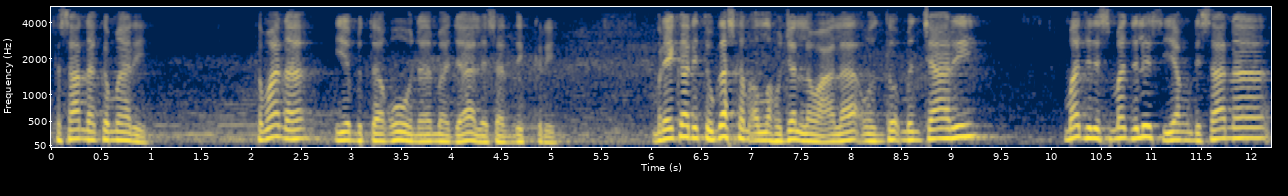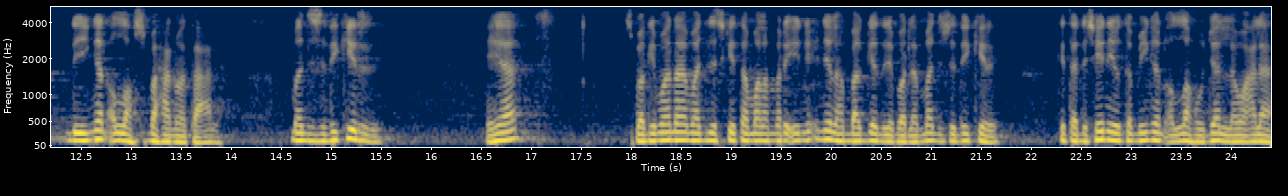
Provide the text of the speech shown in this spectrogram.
ke sana kemari Ke mana? Yabtaguna majalis dzikri. Mereka ditugaskan Allah Jalla untuk mencari majlis-majlis yang di sana diingat Allah Subhanahu wa taala. Majlis zikir. Ya. Sebagaimana majlis kita malam hari ini inilah bagian daripada majlis zikir. Kita di sini untuk mengingat Allah Jalla wa ala.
